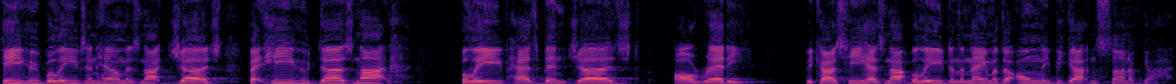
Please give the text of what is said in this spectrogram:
He who believes in him is not judged, but he who does not believe has been judged already, because he has not believed in the name of the only begotten Son of God.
